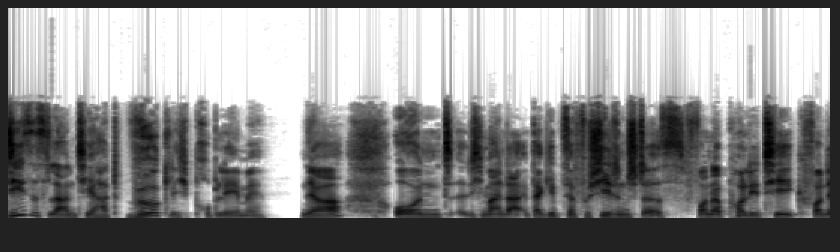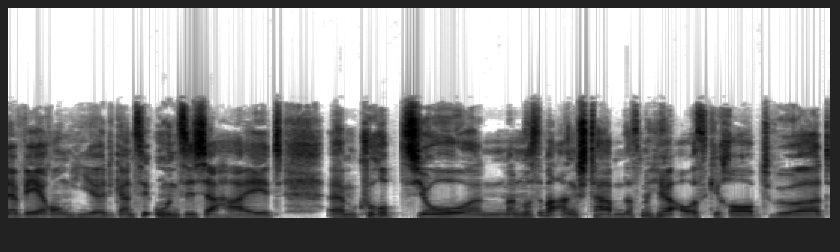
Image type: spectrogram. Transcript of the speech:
Dieses Land hier hat wirklich Probleme. Ja, und ich meine, da, da gibt's ja verschiedenstes von der Politik, von der Währung hier, die ganze Unsicherheit, ähm, Korruption. Man muss immer Angst haben, dass man hier ausgeraubt wird.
